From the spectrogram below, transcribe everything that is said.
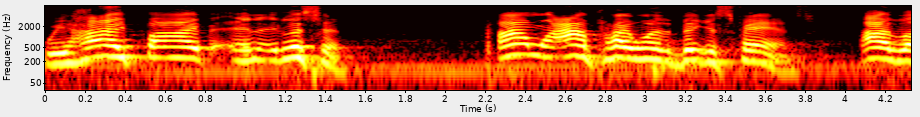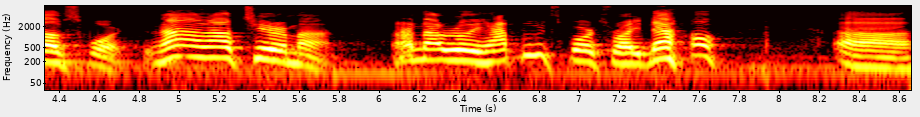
we high five. And listen, I'm, I'm probably one of the biggest fans. I love sports, and, I, will cheer them on. I'm not really happy with sports right now, uh,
